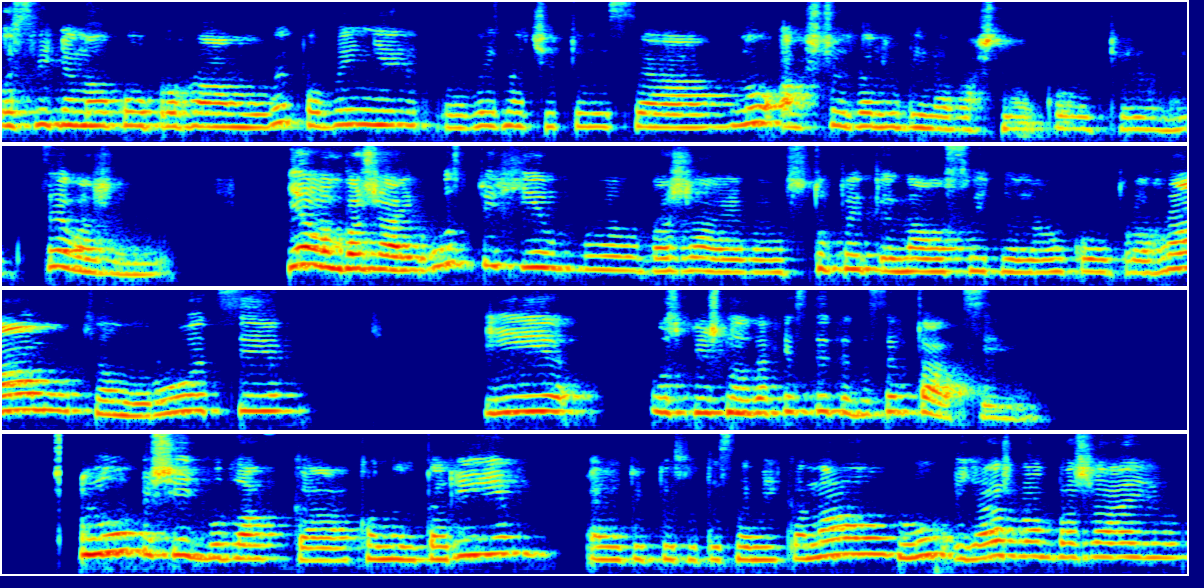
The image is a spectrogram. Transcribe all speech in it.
освітню наукову програму, ви повинні визначитися, ну, а що за людина ваш науковий керівник. Це важливо. Я вам бажаю успіхів, бажаю вам вступити на освітню наукову програму в цьому році і успішно захистити дисертацію. Ну, пишіть, будь ласка, коментарі, е, підписуйтесь на мій канал. Ну, я ж вам бажаю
